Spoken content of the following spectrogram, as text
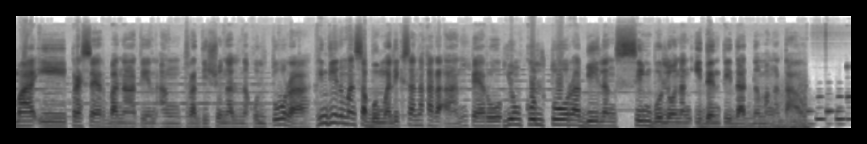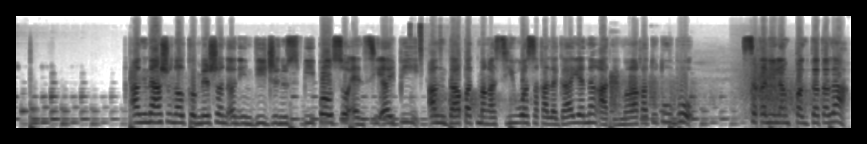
maipreserba natin ang tradisyonal na kultura. Hindi naman sa bumalik sa nakaraan, pero yung kultura bilang simbolo ng identidad ng mga tao. Ang National Commission on Indigenous Peoples o NCIP ang dapat mga siwa sa kalagayan ng ating mga katutubo. Sa kanilang pagtatala,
